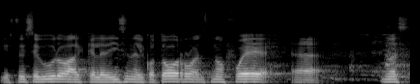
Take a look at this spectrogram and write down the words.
Y estoy seguro al que le dicen el cotorro no fue, eh, no, es,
